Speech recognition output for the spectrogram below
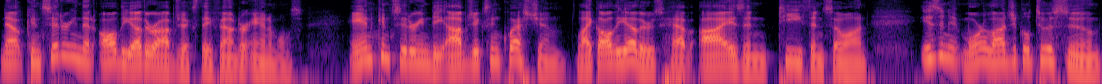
Now, considering that all the other objects they found are animals, and considering the objects in question, like all the others, have eyes and teeth and so on, isn't it more logical to assume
